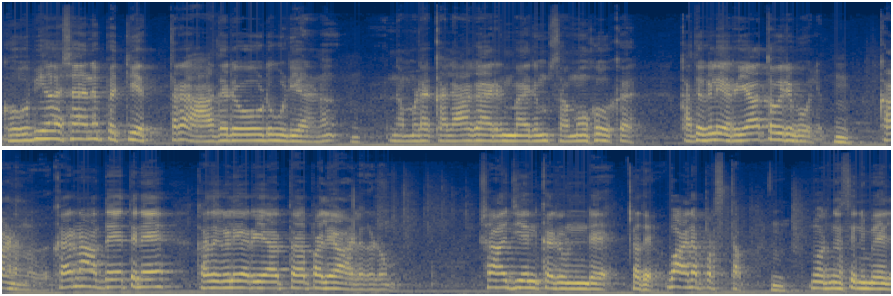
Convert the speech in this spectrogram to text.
ഗോപിയാശാനെ പറ്റി എത്ര ആദരവോടുകൂടിയാണ് നമ്മുടെ കലാകാരന്മാരും സമൂഹമൊക്കെ കഥകളി അറിയാത്തവർ പോലും കാണുന്നത്. കാരണം അദ്ദേഹത്തിനെ കഥകളി അറിയാത്ത പല ആളുകളും ഷാജിയൻ കരുണിന്റെ അതെ. വാനപ്രസ്ഥം എന്ന് പറഞ്ഞ സിനിമയിൽ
